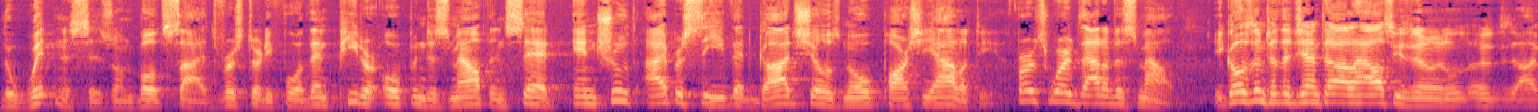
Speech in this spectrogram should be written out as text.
the witnesses on both sides. Verse 34 Then Peter opened his mouth and said, In truth, I perceive that God shows no partiality. First words out of his mouth. He goes into the Gentile house. He's, uh,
